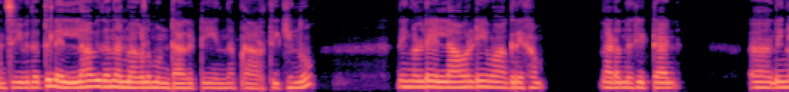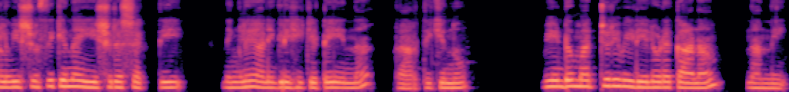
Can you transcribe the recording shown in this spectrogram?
ജീവിതത്തിൽ എല്ലാവിധ നന്മകളും ഉണ്ടാകട്ടെ എന്ന് പ്രാർത്ഥിക്കുന്നു. നിങ്ങളുടെ എല്ലാവരുടെയും ആഗ്രഹം നടന്നു കിട്ടാൻ നിങ്ങൾ വിശ്വസിക്കുന്ന ഈശ്വര ശക്തി നിങ്ങളെ അനുഗ്രഹിക്കട്ടെ എന്ന് പ്രാർത്ഥിക്കുന്നു. വീണ്ടും മറ്റൊരു വീഡിയോയിലൂടെ കാണാം. നന്ദി.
